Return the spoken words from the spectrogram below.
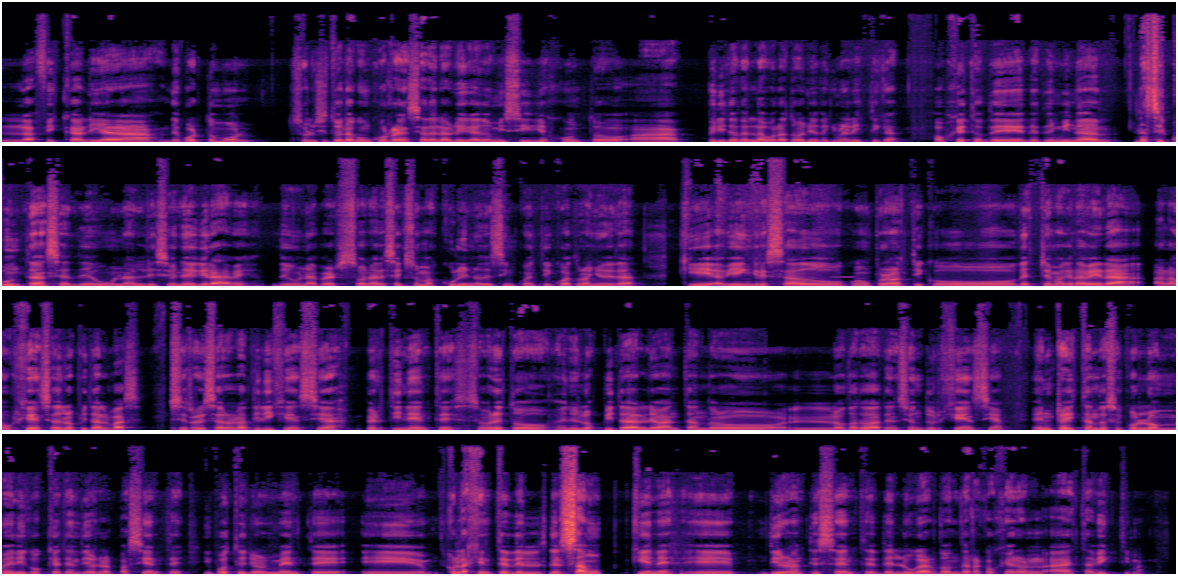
la Fiscalía de Puerto Montt solicitó la concurrencia de la Brigada de Homicidios junto a peritos del laboratorio de criminalística a objeto de determinar las circunstancias de unas lesiones graves de una persona de sexo masculino de 54 años de edad que había ingresado con un pronóstico de extrema gravedad a la urgencia del hospital base. Se realizaron las diligencias pertinentes, sobre todo en el hospital, levantando los datos de atención de urgencia, entrevistándose con los médicos que atendieron al paciente y posteriormente eh, con la gente del, del SAMU, quienes eh, dieron antecedentes del lugar donde recogieron a esta víctima.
